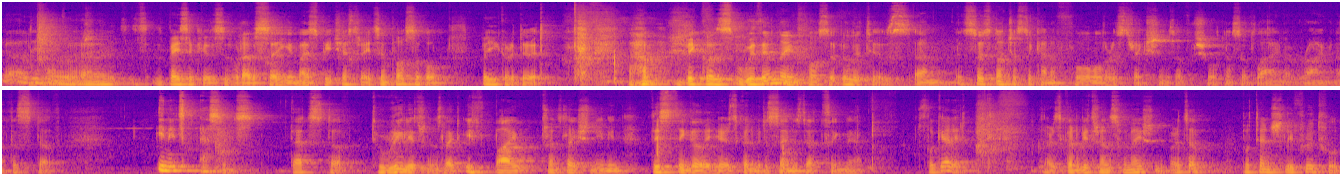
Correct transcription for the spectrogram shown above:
Well, you know, uh, basically, this is what I was saying in my speech yesterday. It's impossible, but you've got to do it. um, because within the impossibilities, um, it's, so it's not just the kind of formal restrictions of shortness of line or rhyme and other stuff. In its essence, that stuff to really translate, if by translation you mean this thing over here is going to be the same as that thing there, forget it. There's going to be transformation, but it's a potentially fruitful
